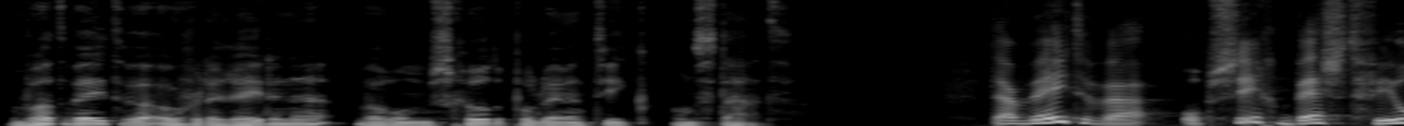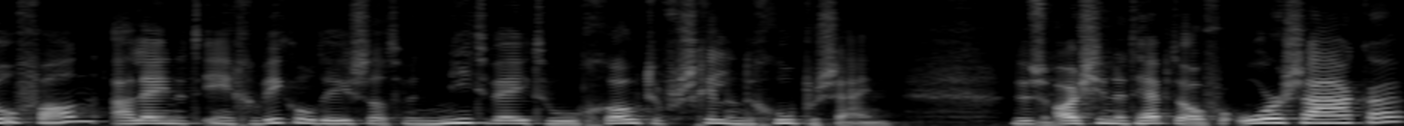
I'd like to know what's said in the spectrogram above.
Wat weten we over de redenen waarom schuldenproblematiek ontstaat? Daar weten we op zich best veel van. Alleen het ingewikkelde is dat we niet weten hoe groot de verschillende groepen zijn. Dus als je het hebt over oorzaken,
